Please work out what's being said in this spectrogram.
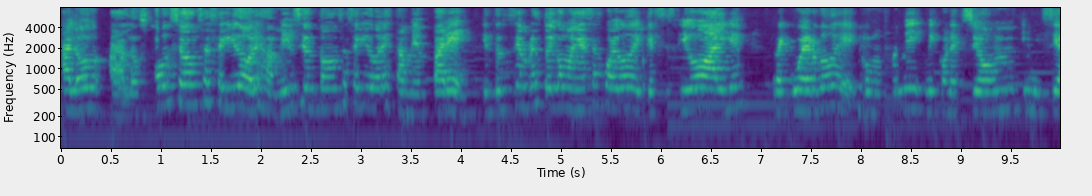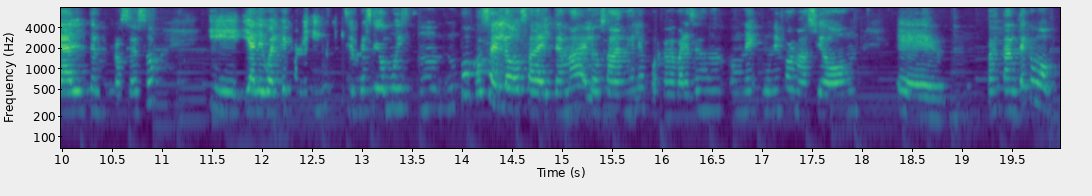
a, los, a los 11, 11 seguidores, a 1111 seguidores, también paré. Entonces siempre estoy como en ese juego de que si sigo a alguien, recuerdo de cómo fue mi, mi conexión inicial del proceso y, al igual que Karim, siempre he sido muy, un, poco celosa del tema de Los Ángeles porque me parece una, información eh, bastante como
